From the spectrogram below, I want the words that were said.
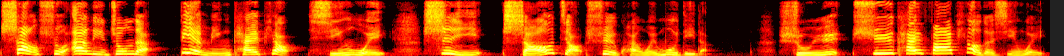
上述案例中的便民开票行为是以少缴税款为目的的，属于虚开发票的行为。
